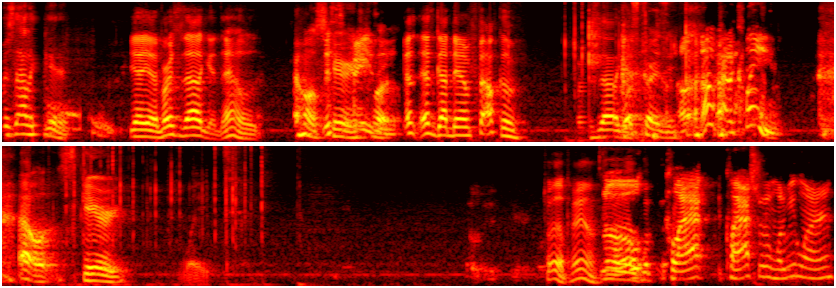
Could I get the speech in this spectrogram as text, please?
versus alligator. Yeah, yeah. Versus alligator. That whole, Almost This scary as crazy. that's, that's goddamn falcon. That's crazy? Oh, that was kind of clean. That was scary. Wait. Twelve pounds. So, class, classroom, what do we learn?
